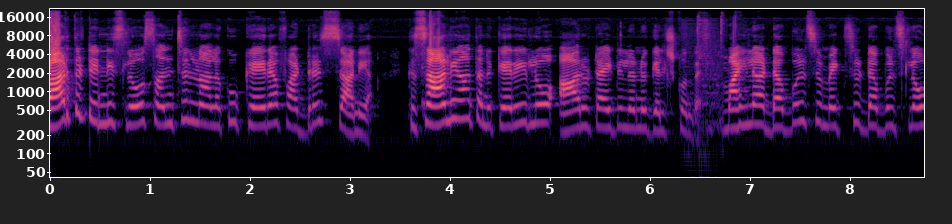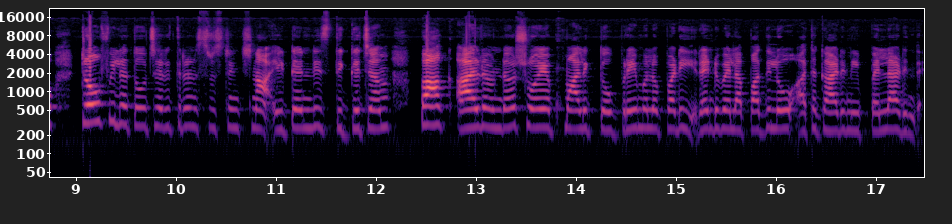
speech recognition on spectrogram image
భారత టెన్నిస్లో సంచలనాలకు care of address Sania. Sania తన కెరీర్లో ఆరు టైటిళ్ళను గెలుచుకుంది. మహిళా డబుల్స్ మిక్స్డ్ డబుల్స్లో ట్రోఫీలతో చరిత్రను సృష్టించిన ఈ టెన్నిస్ దిగ్గజం పాక్ ఆల్రౌండర్ షోయబ్ మాలిక్తో ప్రేమలో పడి రెండు వేల పదిలో అతగాడిని పెళ్ళాడింది.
